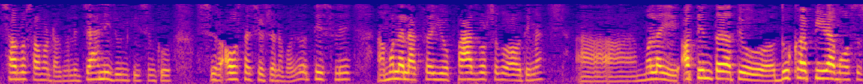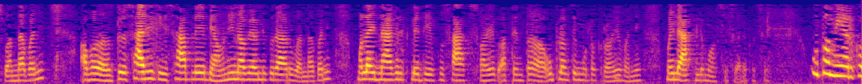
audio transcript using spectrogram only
सर्वसम्म ढंगले जाने जुन किसिमको अवस्था सिर्जना भयो त्यसले मलाई लाग्छ यो पाँच वर्षको अवधिमा मलाई अत्यन्त त्यो दुःख पीड़ा महसुस भन्दा पनि अब त्यो शारीरिक हिसाबले भ्याउने नभ्याउने कुराहरू भन्दा पनि मलाई नागरिकले दिएको साथ सहयोग अत्यन्त उपलब्धिमूलक रह्यो भन्ने मैले आफूले महसुस गरेको छु। उपमेयरको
